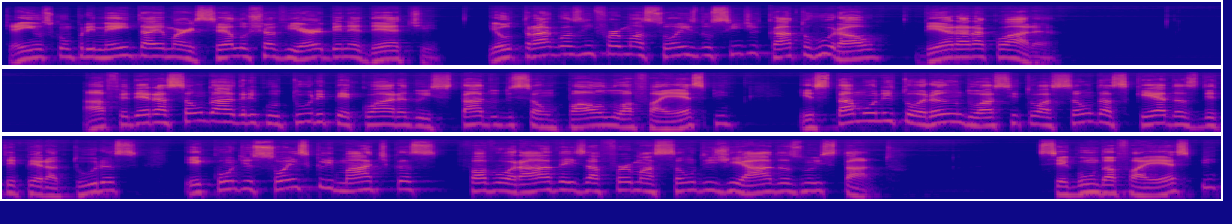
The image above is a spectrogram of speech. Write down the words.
Quem os cumprimenta é Marcelo Xavier Benedetti. Eu trago as informações do Sindicato Rural de Araraquara. A Federação da Agricultura e Pecuária do Estado de São Paulo, a FAESP, está monitorando a situação das quedas de temperaturas e condições climáticas favoráveis à formação de geadas no estado. Segundo a FAESP,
